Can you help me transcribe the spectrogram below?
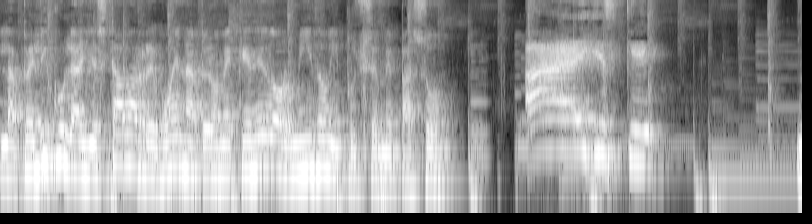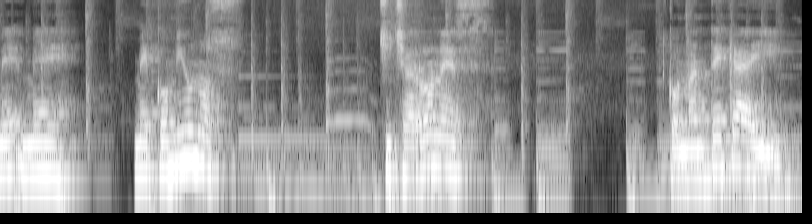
la película y estaba re buena, pero me quedé dormido y pues se me pasó. Ay, es que me, me, me comí unos chicharrones con manteca y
